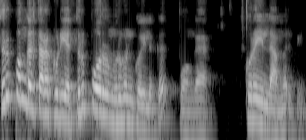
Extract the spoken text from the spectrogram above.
திருப்பங்கள் தரக்கூடிய திருப்போரூர் முருகன் கோயிலுக்கு போங்க. குறையில்லாம இருப்பீங்க.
